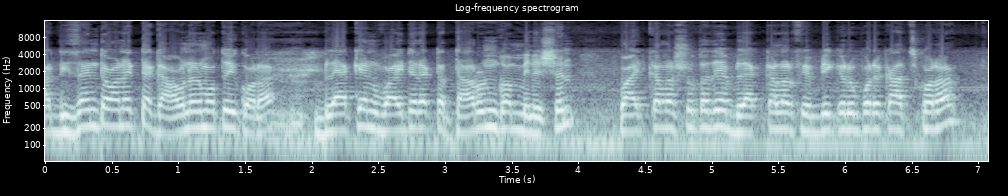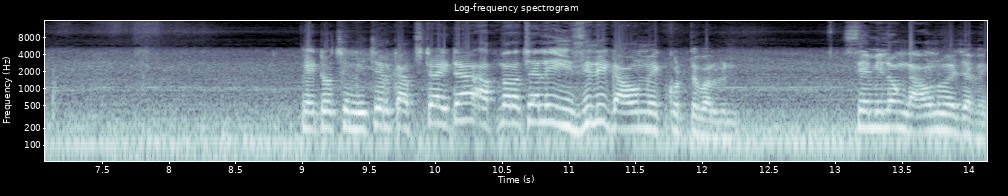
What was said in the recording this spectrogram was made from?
আর ডিজাইনটা অনেকটা গাউনের মতোই করা। ব্ল্যাক অ্যান্ড হোয়াইটের একটা দারুণ কম্বিনেশন হোয়াইট কালার সুতা দিয়ে ব্ল্যাক কালার ফেব্রিকের উপরে কাজ করা। এটা হচ্ছে নিচের কাজটা। এটা আপনারা চাইলে ইজিলি গাউন মেক করতে পারবেন। সেমি লং গাউন হয়ে যাবে।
